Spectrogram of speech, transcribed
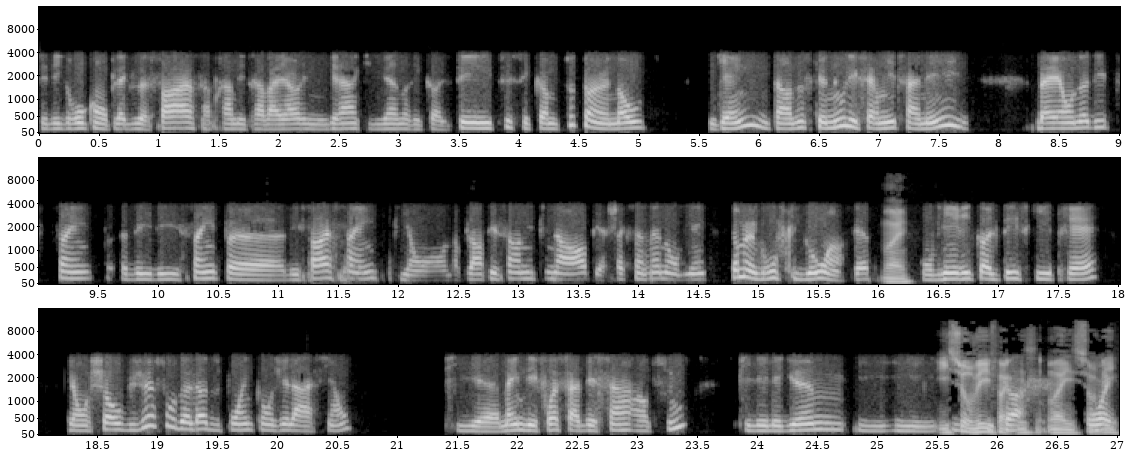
c'est des gros complexes de serre, ça prend des travailleurs immigrants qui viennent récolter. Tu sais, c'est comme tout un autre game. Tandis que nous, les fermiers de famille, ben on a des petites simples, des, des simples, euh, des serres simples, puis on, a planté ça en épinards, puis à chaque semaine, on vient, comme un gros frigo, en fait. On vient récolter ce qui est prêt, puis on chauffe juste au-delà du point de congélation. Puis euh, même des fois, ça descend en dessous puis les légumes, ils, ils, survivent. Oui, ils survivent.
